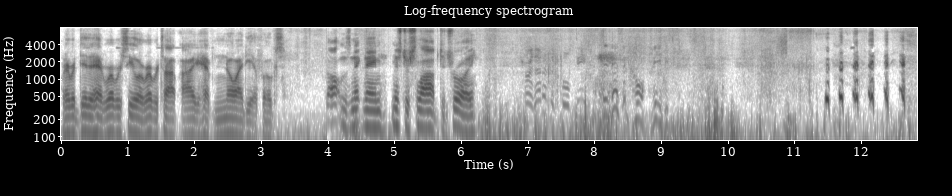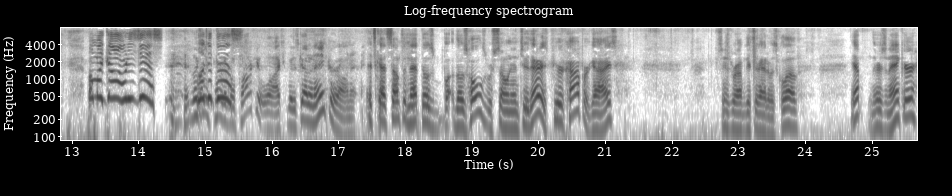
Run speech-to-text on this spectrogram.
whatever it did, it had rubber seal or rubber top. I have no idea, folks. Dalton's nickname, Mr. Slob to Troy. Troy, that is a cool piece. It is a cool piece. Oh my God, what is this? It looks Look like at part this. of a pocket watch, but it's got an anchor on it. It's got something that those those holes were sewn into. That is pure copper, guys. As soon as Rob gets it out of his glove. Yep, there's an anchor.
